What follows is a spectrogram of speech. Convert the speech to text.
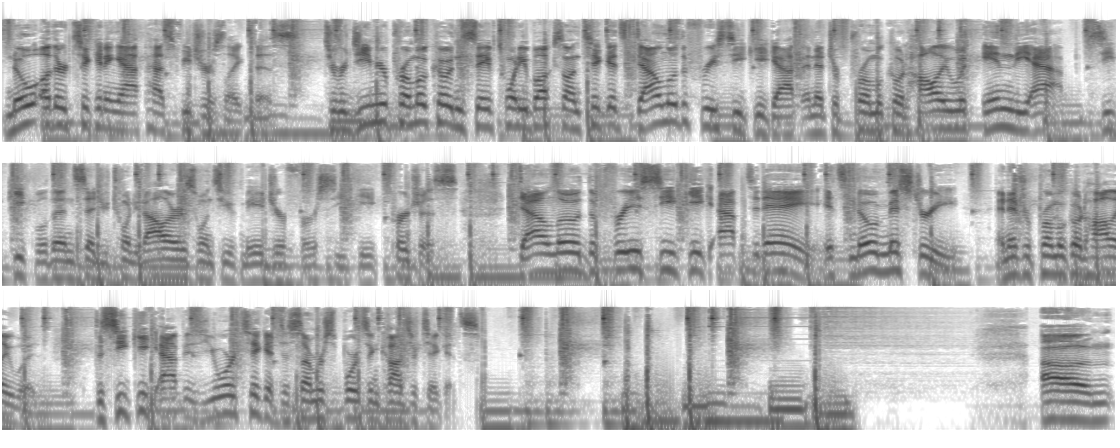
No other ticketing app has features like this. To redeem your promo code and save 20 bucks on tickets, download the free SeatGeek app and enter promo code Hollywood in the app. SeatGeek will then send you $20 once you've made your first SeatGeek purchase. Download the free SeatGeek app today. It's no mystery. And enter promo code Hollywood. The SeatGeek app is your ticket to summer sports and concert tickets. Um,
